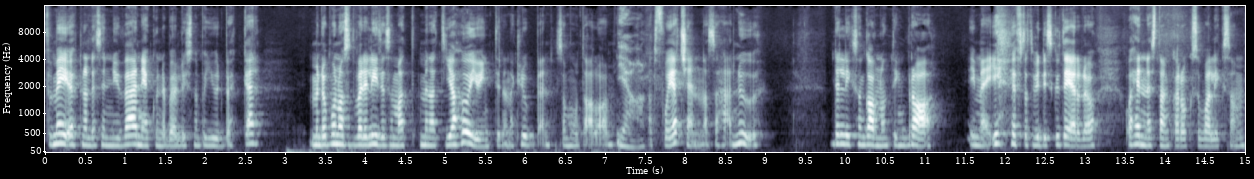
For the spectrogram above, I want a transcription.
för mig öppnades en ny värld när jag kunde börja lyssna på ljudböcker. Men då på något sätt var det lite som att, men att jag hör ju inte den här klubben som hon talar om. Ja. Att får jag känna så här nu? Det liksom gav någonting bra i mig efter att vi diskuterade och, och hennes tankar också var liksom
